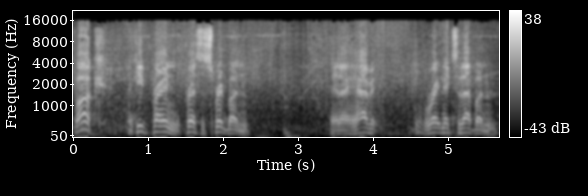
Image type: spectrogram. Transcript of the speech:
Fuck! I keep trying to press the sprint button. And I have it right next to that button.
